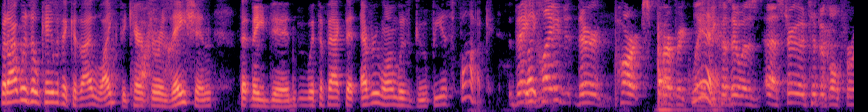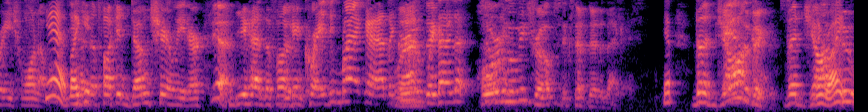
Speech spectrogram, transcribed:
But I was okay with it because I liked the characterization that they did with the fact that everyone was goofy as fuck. They Like- played their parts perfectly Yeah. because it was uh, stereotypical for each one of them. Yeah, You like had it- the fucking dumb cheerleader. Yeah. You had the fucking crazy black guy, the Classic group, horror movie tropes, except they're the bad guys. Yep. the jock, And the victims. the jock right. who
